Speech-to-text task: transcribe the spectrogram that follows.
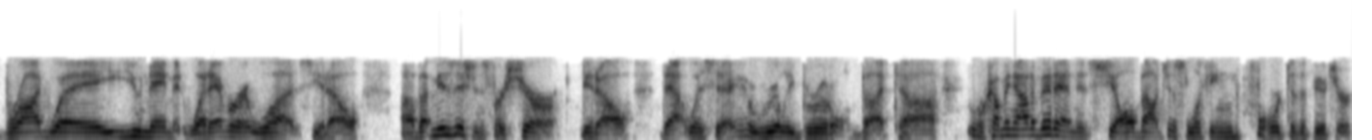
Broadway, you name it, whatever it was, you know, uh, but musicians for sure, you know, that was uh, really brutal. But uh, we're coming out of it, and it's all about just looking forward to the future.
